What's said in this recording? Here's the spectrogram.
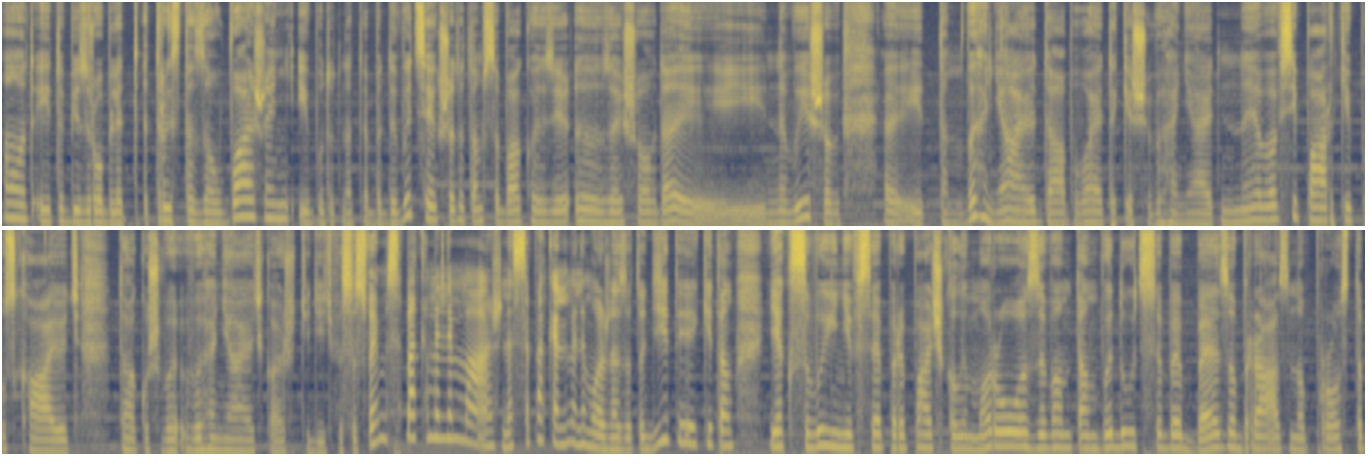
От, І тобі зроблять 300 зауважень і будуть на тебе дивитися, якщо ти там з собакою е, зайшов, да, і, і не вийшов, е, і там виганяють. да, Буває таке, що виганяють. Не во всі парки пускають, також виганяють, кажуть, ідіть ви зі своїми собаками не можна, собаками не можна. Зато діти, які там, як свині, все перепачкали морозивом, там ведуть себе безобразно, просто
